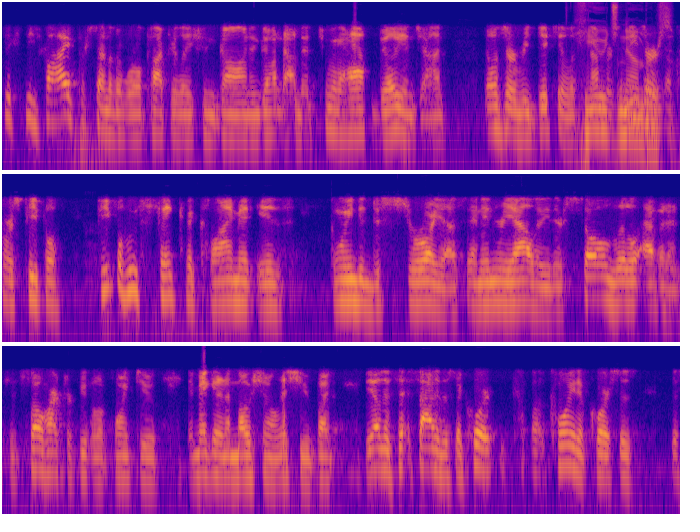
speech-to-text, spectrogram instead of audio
sixty-five percent of the world population gone and going down to two and a half billion, John. Those are ridiculous Huge numbers. These are, numbers. of course, people people who think the climate is going to destroy us, and in reality, there's so little evidence. It's so hard for people to point to and make it an emotional issue. But the other th- side of this court, uh, coin, of course, is the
